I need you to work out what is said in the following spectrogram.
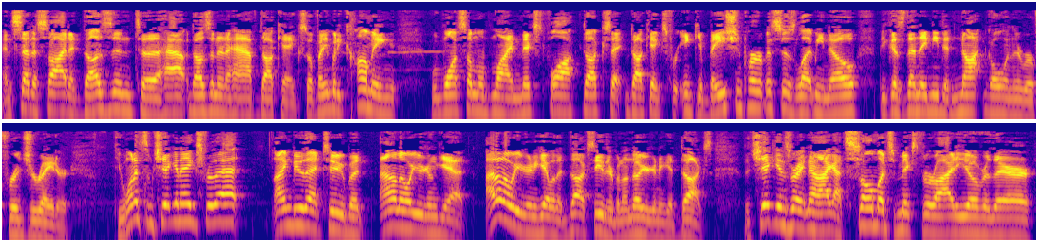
and set aside a dozen to half, dozen and a half duck eggs. So if anybody coming would want some of my mixed flock duck, duck eggs for incubation purposes, let me know because then they need to not go in the refrigerator. Do you want some chicken eggs for that? I can do that too, but I don't know what you're going to get. I don't know what you're going to get with the ducks either, but I know you're going to get ducks. The chickens right now, I got so much mixed variety over there.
